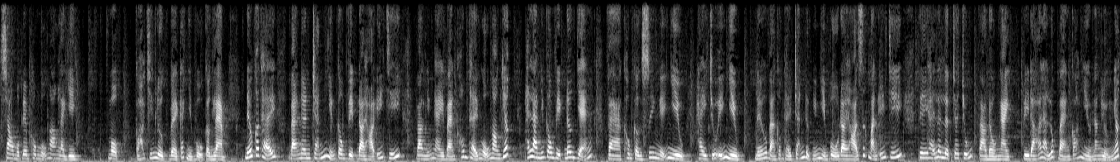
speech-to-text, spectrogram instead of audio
sau một đêm không ngủ ngon là gì? Một, có chiến lược về các nhiệm vụ cần làm. Nếu có thể, bạn nên tránh những công việc đòi hỏi ý chí vào những ngày bạn không thể ngủ ngon giấc. Hãy làm những công việc đơn giản và không cần suy nghĩ nhiều hay chú ý nhiều. Nếu bạn không thể tránh được những nhiệm vụ đòi hỏi sức mạnh ý chí thì hãy lên lịch cho chúng vào đầu ngày vì đó là lúc bạn có nhiều năng lượng nhất.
